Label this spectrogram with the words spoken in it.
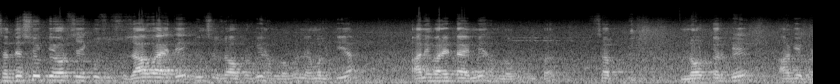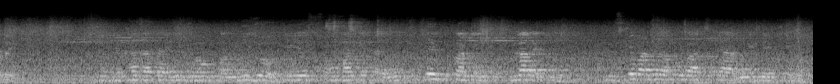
सदस्यों की ओर से कुछ सुझाव आए थे, उन सुझावों पर भी हम लोगों ने अमल किया। आने वाले टाइम में हम लोग उन पर सब नोट करके आगे बढ़ेंगे। जो देखा जाता है कि जो बंदी जो होती है, सोमवार के में कितने दुकानें खुला रहती है। तो उसके बारे में आपको आज क्या निर्णय किया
